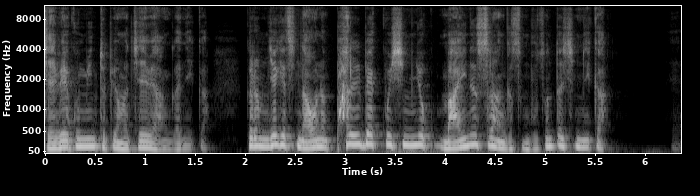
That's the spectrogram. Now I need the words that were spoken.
예. 제외 국민투표만 제외 한 거니까. 그럼 여기서 나오는 896 마이너스라는 것은 무슨 뜻입니까 예.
